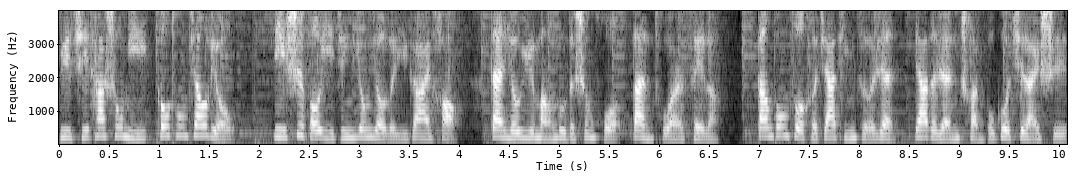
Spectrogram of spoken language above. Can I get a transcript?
与其他书迷沟通交流。你是否已经拥有了一个爱好，但由于忙碌的生活半途而废了？当工作和家庭责任压得人喘不过气来时，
